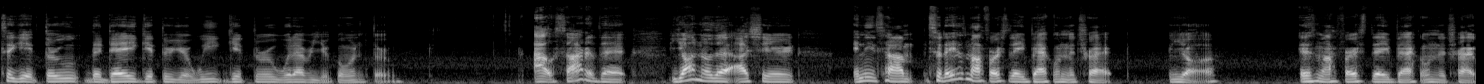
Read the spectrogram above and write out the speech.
to get through the day, get through your week, get through whatever you're going through. Outside of that, y'all know that I shared anytime. Today is my first day back on the track, y'all. It's my first day back on the track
